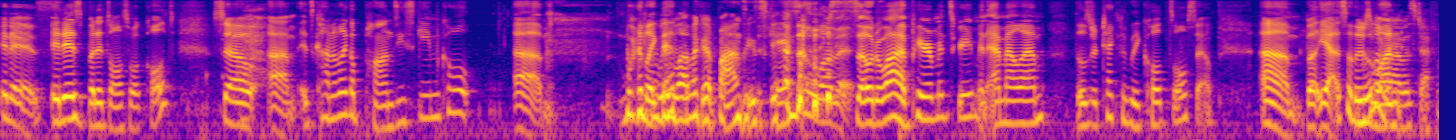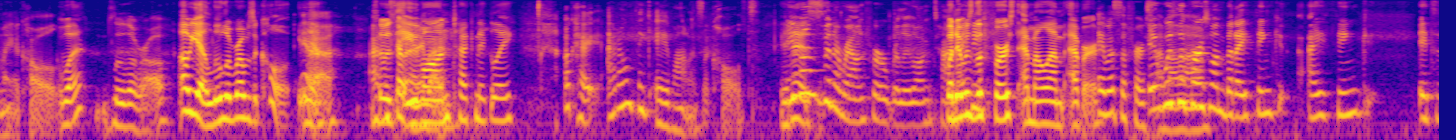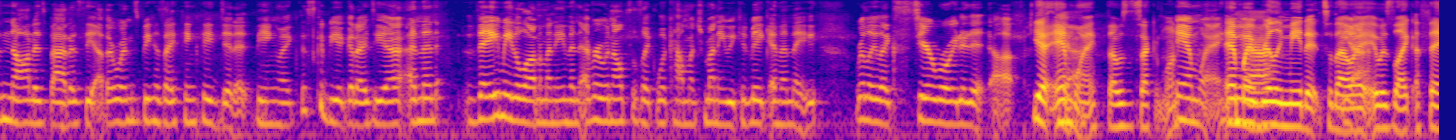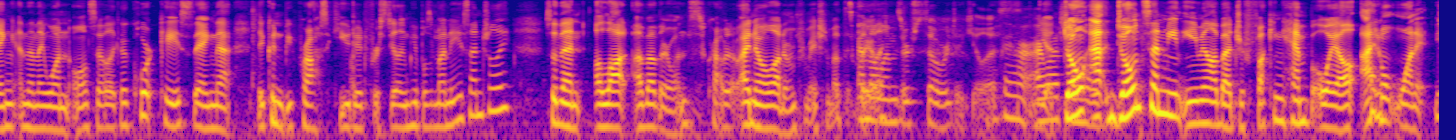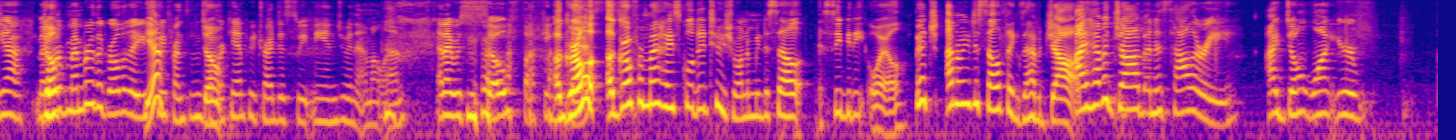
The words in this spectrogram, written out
It is. It is, but it's also a cult. So um, it's kind of like a Ponzi scheme cult. Um, where like we that- love a good Ponzi scheme. so, Love it. so do I. Pyramid Scheme and MLM. Those are technically cults also. Um, but yeah, so there's one. LuLaRoe was definitely a cult. What? LuLaRoe. Oh yeah, LuLaRoe was a cult. Yeah. Yeah. So don't is Avon anybody. technically? Okay, I don't think Avon is a cult. It Avon's is. been around for a really long time. But it was the first MLM ever. It was the first. It was the first one, but I think I think it's not as bad as the other ones because I think they did it being like this could be a good idea, and then they made a lot of money. And then everyone else was like, look how much money we could make, and then they really like steroided it up. yeah, Amway. That was the second one. Amway. Amway Yeah. really made it so that way it was like a thing, and then they won also like a court case saying that they couldn't be prosecuted for stealing people's money, essentially. So then a lot of other ones cropped up. I know a lot of information about this. Clearly. MLMs are so ridiculous. They are. I Yeah, don't whole- a- don't send me an email about your fucking hemp oil. I don't want it. Yeah, remember, Don't- remember the girl that I used Yeah, to be friends with in don't. summer camp who tried to sweep me into an MLM, and I was so fucking A girl, pissed. a girl from my high school did too. She wanted me to sell CBD oil. Bitch, I don't need to sell things. I have a job. I have a job and a salary. I don't want your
